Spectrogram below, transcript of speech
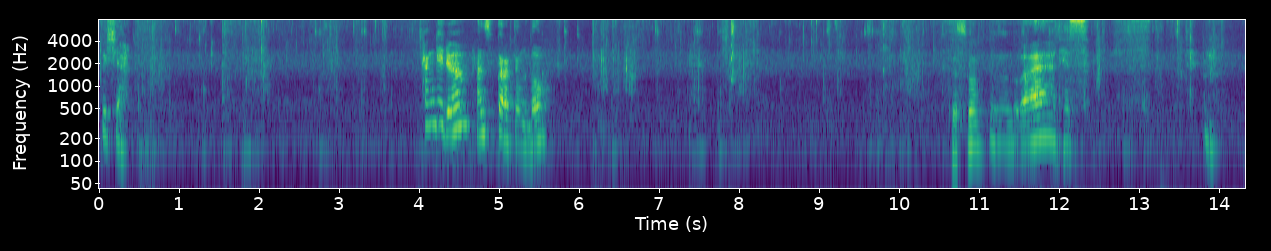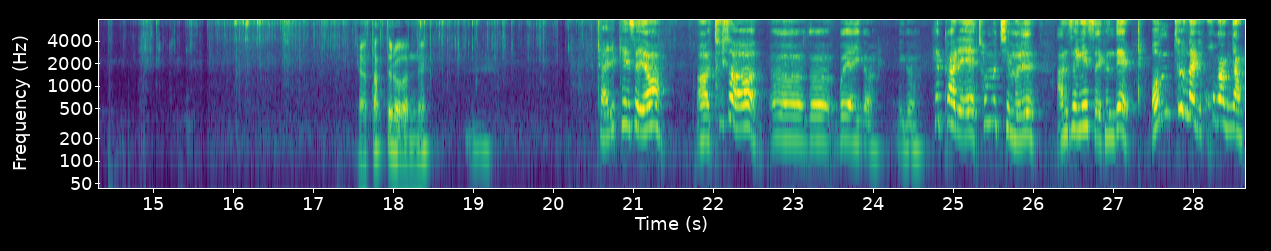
끝이야. 참기름 한 숟가락 정도. 됐어? 음, 와 됐어. 야, 딱 들어갔네. 자 이렇게 해서요 어, 추석 어그 뭐야 이거. 이거. 해파리에 초무침을 안생했어요. 근데 엄청나게 코가 그냥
